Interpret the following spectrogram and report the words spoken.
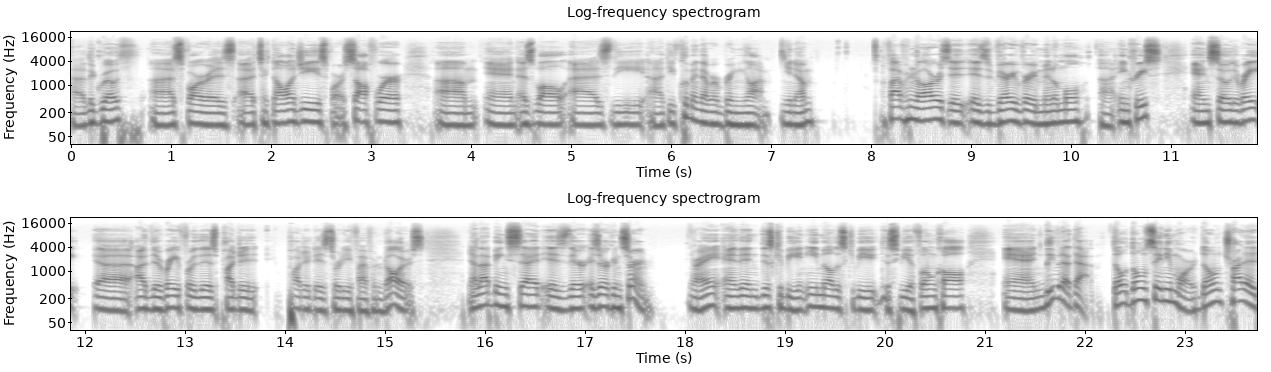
the growth as far as technology, as far as software, um, and as well as the the equipment that we're bringing on. You know. $500 is, is very very minimal uh, increase. And so the rate uh, uh, the rate for this project project is $3500 now that being said is there is there a concern right? And then this could be an email, this could be this could be a phone call, and leave it at that. Don't don't say anymore. Don't try to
